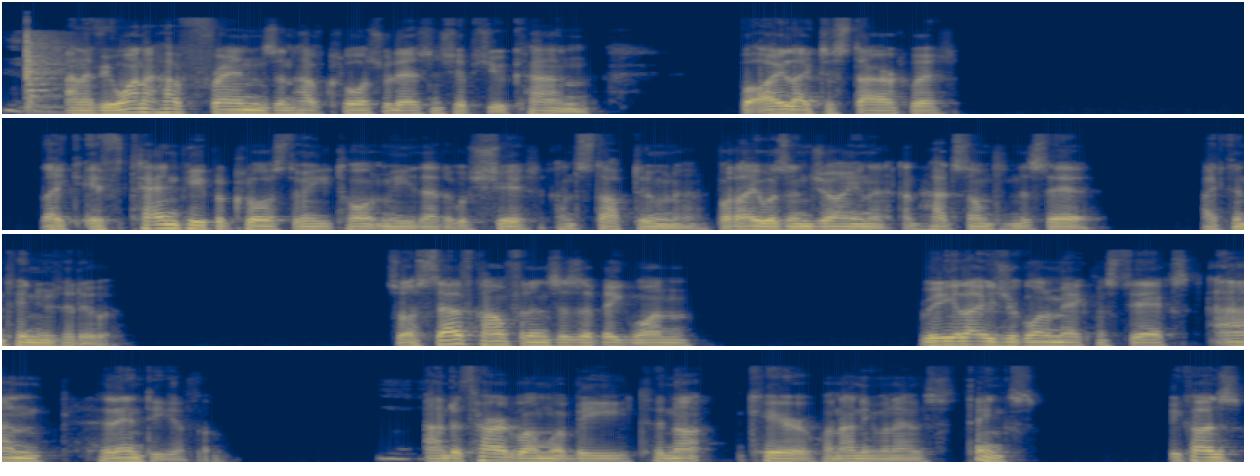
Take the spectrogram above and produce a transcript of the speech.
And if you want to have friends and have close relationships, you can. But I like to start with like if 10 people close to me told me that it was shit and stopped doing it, but I was enjoying it and had something to say, I'd continue to do it. So self confidence is a big one. Realize you're going to make mistakes and plenty of them. Mm-hmm. And the third one would be to not care what anyone else thinks. Because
